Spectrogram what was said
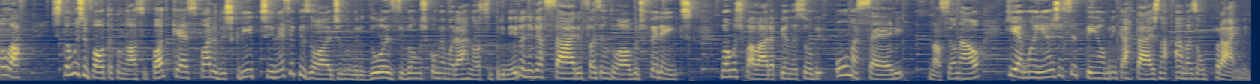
Olá, estamos de volta com o nosso podcast Fora do Script e nesse episódio número 12 vamos comemorar nosso primeiro aniversário fazendo algo diferente. Vamos falar apenas sobre uma série nacional que é Manhãs de Setembro em cartaz na Amazon Prime.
